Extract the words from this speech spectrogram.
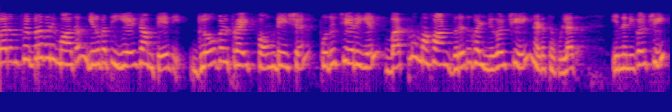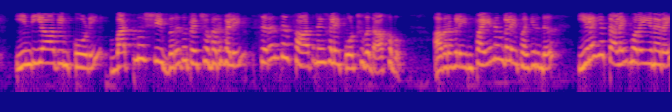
வரும் பிப்ரவரி மாதம் இருபத்தி ஏழாம் தேதி குளோபல் பிரைட் ஃபவுண்டேஷன் புதுச்சேரியில் பத்ம மகான் விருதுகள் நிகழ்ச்சியை நடத்த உள்ளது. இந்த நிகழ்ச்சி இந்தியாவின் கோடி பத்மஸ்ரீ விருது பெற்றவர்களின் சிறந்த சாதனைகளை போற்றுவதாகவும் அவர்களின் பயணங்களை பகிர்ந்து இளைய தலைமுறையினரை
